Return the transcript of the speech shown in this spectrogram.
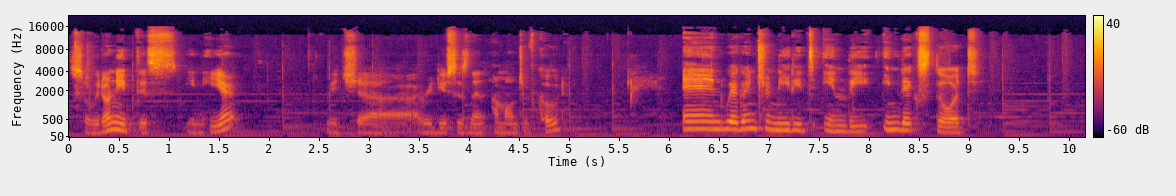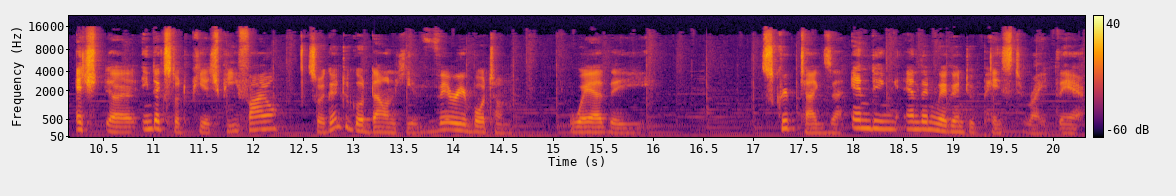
So we don't need this in here, which uh, reduces the amount of code. And we're going to need it in the index.php Uh, index.php file. So we're going to go down here, very bottom, where the script tags are ending, and then we're going to paste right there.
